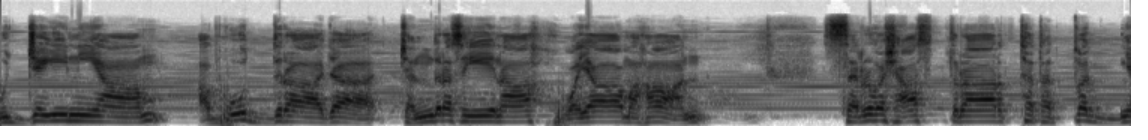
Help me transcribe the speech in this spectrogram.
ಉಜ್ಜಯಿನಿಯಾಂ ಅಭೂದ್ರಾಜ ಚಂದ್ರಸೇನಾ ವಯಾಮಹಾನ್ ಸರ್ವಶಾಸ್ತ್ರಾರ್ಥ ತತ್ವಜ್ಞ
